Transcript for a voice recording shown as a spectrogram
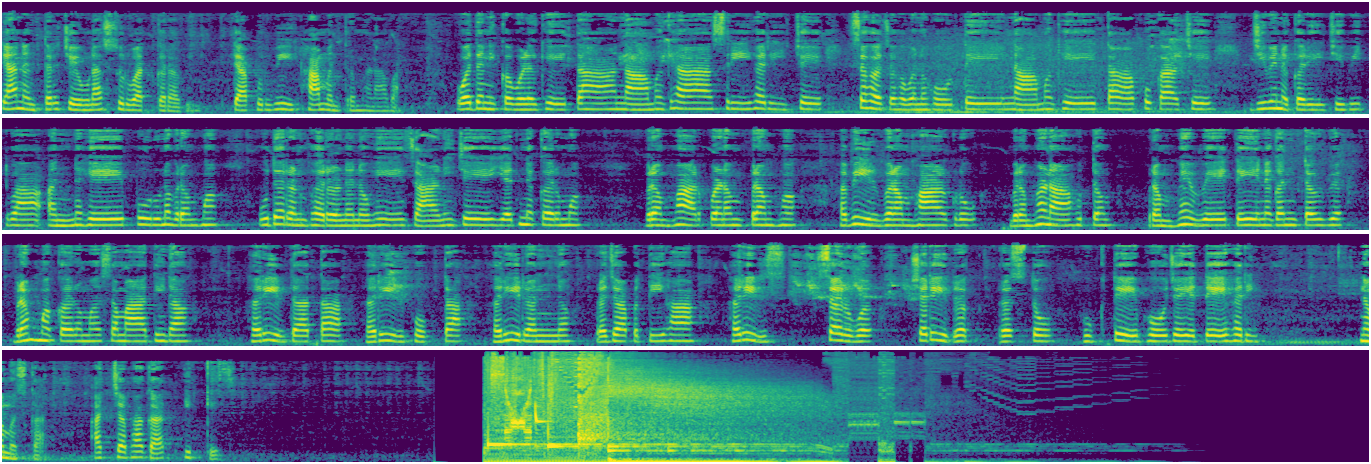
त्यानंतर जेवणास सुरुवात करावी. त्यापूर्वी हा मंत्र म्हणावा. वदनी कवळ घेता नाम घ्या श्रीहरीचे सहज हवन होते. नाम घेता फुकाचे जीवन करी जीवित्वा अन्न हे पूर्ण ब्रह्म. उदरण भरण नव्हे जाणीजे यज्ञ कर्म. ब्रह्मार्पणं ब्रह्म हवीर्ब्रह्माग्रो ब्रह्मणाहुतं ब्रह्मेवे तेन गंतव्य ब्रह्मकर्म समाधिना. हरिर्दाता हरिर्भोक्ता हरिरन्न प्रजापती हा हरिर सर्व शरीर रस्तो भुकते भोजयते हरी। नमस्कार। आजच्या भागात इतकेच।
